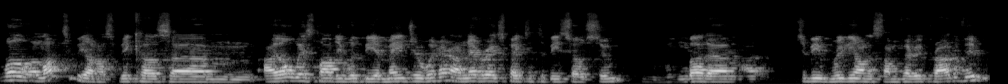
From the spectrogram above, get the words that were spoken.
well, a lot to be honest, because um, I always thought he would be a major winner. I never expected to be so soon. But um, uh, to be really honest, I'm very proud of him.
